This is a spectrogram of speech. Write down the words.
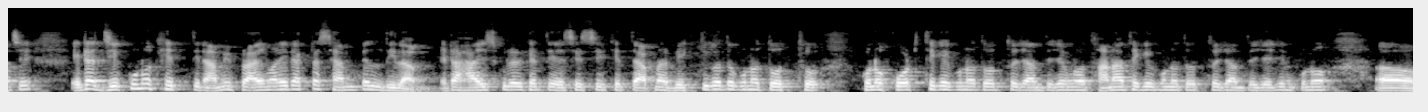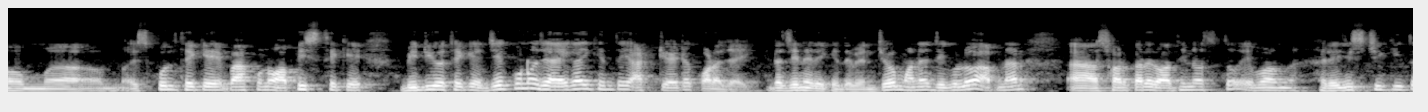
আছে, এটা যে কোনো ক্ষেত্রে আমি প্রাইমারির একটা স্যাম্পেল দিলাম। এটা হাই স্কুলের ক্ষেত্রে এসএসসির ক্ষেত্রে আপনার ব্যক্তিগত কোনো তথ্য, কোনো কোর্ট থেকে কোনো তথ্য জানতে চান কোনো থানা থেকে কোনো তথ্য জানতে চাইছেন, কোনো স্কুল থেকে বা কোনো অফিস থেকে বিডিও থেকে যে কোনো জায়গায় কিন্তু এই আরটিআইটা করা যায়। এটা জেনে রেখে দেবেন। যে মানে যেগুলো আপনার সরকারের অধীনস্থ এবং রেজিস্ট্রিকৃত,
